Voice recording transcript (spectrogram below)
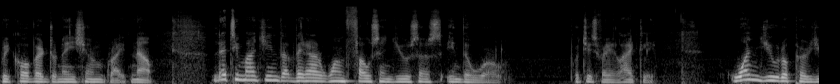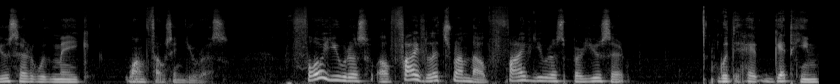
recovered donation right now. Let's imagine that there are 1000 users in the world, which is very likely. 1 euro per user would make 1000 euros. 4 euros or 5, let's round out, 5 euros per user would get him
